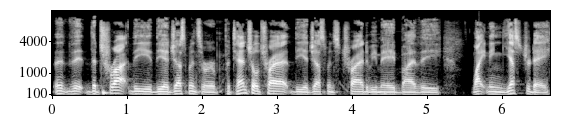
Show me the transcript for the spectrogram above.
the the the, try, the, the adjustments or potential try the adjustments tried to be made by the Lightning yesterday.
